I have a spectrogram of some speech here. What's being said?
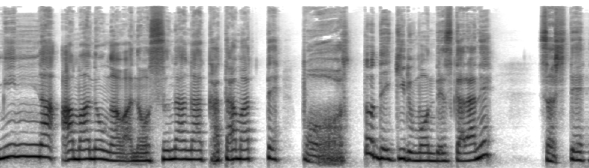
みんな天の川の砂が固まってぼーっとできるもんですからね。そして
